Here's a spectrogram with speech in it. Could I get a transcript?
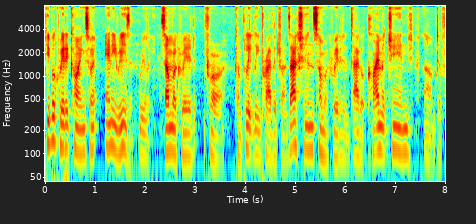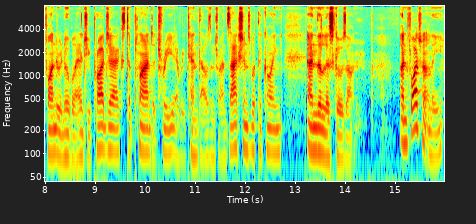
People created coins for any reason, really. Some were created for completely private transactions, some were created to tackle climate change, um, to fund renewable energy projects, to plant a tree every 10,000 transactions with the coin, and the list goes on. Unfortunately,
